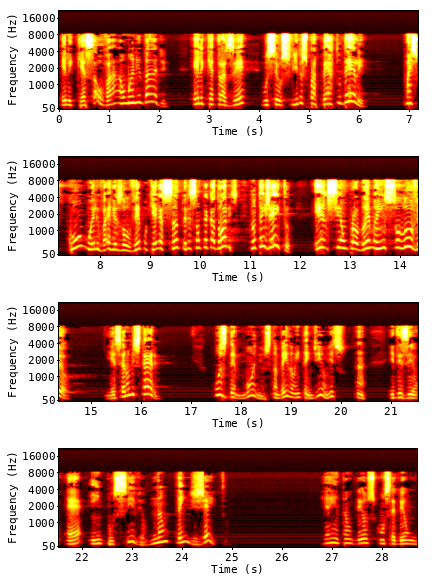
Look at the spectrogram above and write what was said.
Ele quer salvar a humanidade. Ele quer trazer os seus filhos para perto dele. Mas como ele vai resolver? Porque ele é santo, eles são pecadores. Não tem jeito. Esse é um problema insolúvel. E esse era um mistério. Os demônios também não entendiam isso. E diziam, é impossível, não tem jeito. E aí então Deus concebeu um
